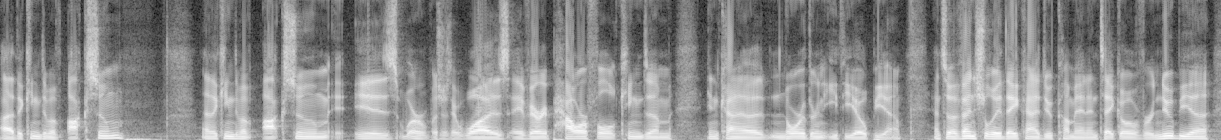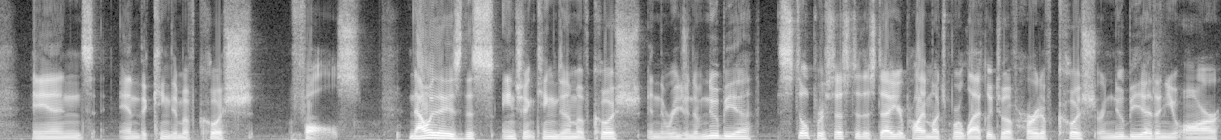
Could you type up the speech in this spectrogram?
uh, the kingdom of Aksum. Now, the kingdom of Aksum is, or I should say, was a very powerful kingdom in kind of northern Ethiopia, and so eventually they kind of do come in and take over Nubia, and and the kingdom of Kush falls. Nowadays, this ancient kingdom of Kush in the region of Nubia still persists to this day. You're probably much more likely to have heard of Kush or Nubia than you are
